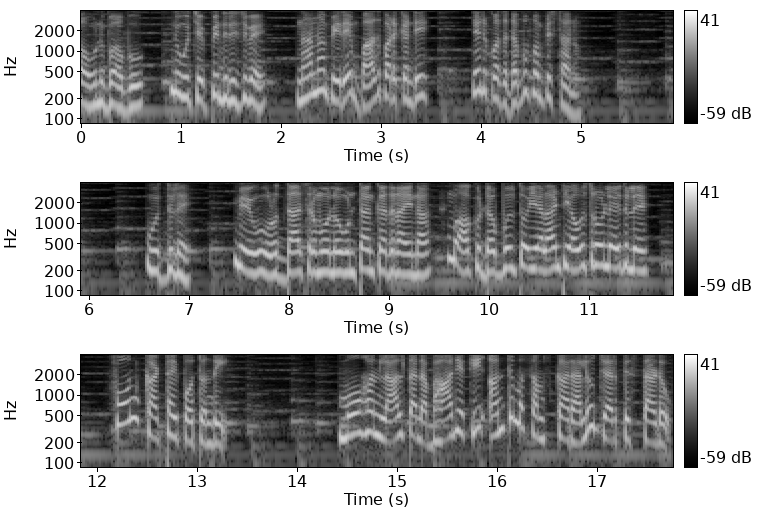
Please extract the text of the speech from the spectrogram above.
అవును బాబు నువ్వు చెప్పింది నిజమే. నానా మీరేం బాధపడకండి నేను కొంత డబ్బు పంపిస్తాను. వద్దులే మేము వృద్ధాశ్రమంలో ఉంటాం కదా నాయనా మాకు డబ్బులతో ఎలాంటి అవసరం లేదులే. ఫోన్ కట్ అయిపోతుంది మోహన్ లాల్ తన భార్యకి అంతిమ సంస్కారాలు జరిపిస్తాడు.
